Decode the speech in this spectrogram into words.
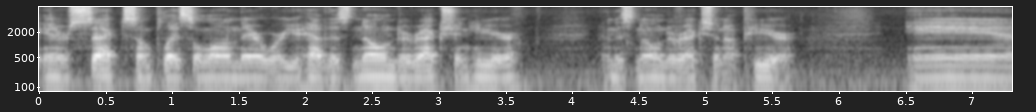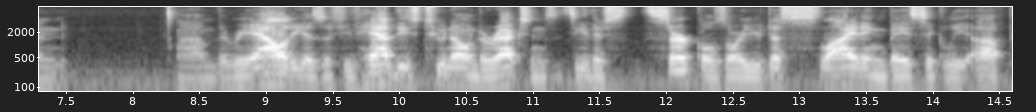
intersect someplace along there where you have this known direction here and this known direction up here. And um, the reality is if you have had these two known directions, it's either circles or you're just sliding basically up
